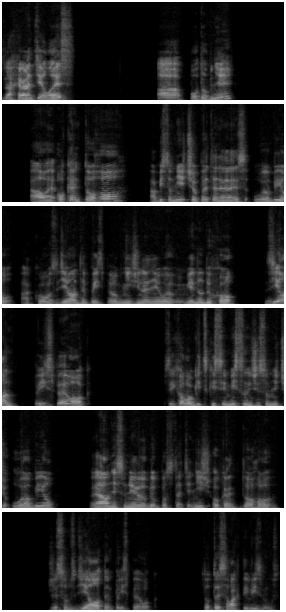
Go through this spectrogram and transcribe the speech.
zachránte les a podobne, ale okrem toho, aby som niečo pre ten les urobil, ako zdieľam ten príspevok, nič iné neurobím. Jednoducho, zdieľam príspevok, psychologicky si myslím, že som niečo urobil, reálne som nerobil v podstate nič, okrem toho, že som zdieľal ten príspevok. Toto je selektivizmus.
